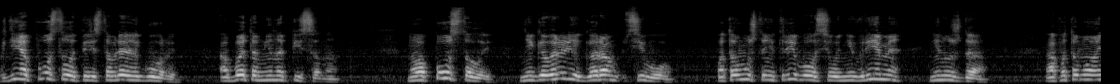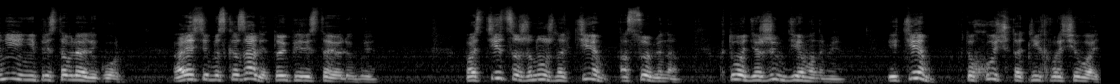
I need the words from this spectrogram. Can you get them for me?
где апостолы переставляли горы – об этом не написано. Но апостолы не говорили горам всего, потому что не требовалось его ни время, ни нужда. А потому они и не представляли гор. А если бы сказали, то и переставили бы. Поститься же нужно тем, особенно, кто одержим демонами, и тем, кто хочет от них врачевать.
